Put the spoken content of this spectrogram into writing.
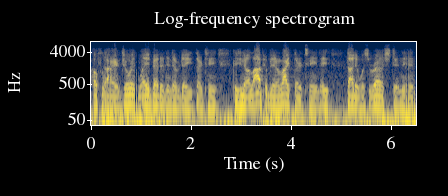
Hopefully I enjoy it way better than WWE 13 because you know a lot of people didn't like 13 they thought it was rushed and then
